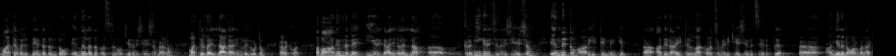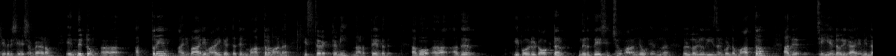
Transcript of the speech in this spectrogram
മാറ്റം വരുത്തേണ്ടതുണ്ടോ എന്നുള്ളത് ഫസ്റ്റ് നോക്കിയതിന് ശേഷം വേണം മറ്റുള്ള എല്ലാ കാര്യങ്ങളിലോട്ടും കടക്കുവാൻ. അപ്പൊ ആദ്യം തന്നെ ഈ ഒരു കാര്യങ്ങളെല്ലാം ക്രമീകരിച്ചതിന് ശേഷം എന്നിട്ടും മാറിയിട്ടില്ലെങ്കിൽ അതിനായിട്ടുള്ള കുറച്ച് മെഡിക്കേഷൻസ് എടുത്ത് അങ്ങനെ നോർമൽ ആക്കിയതിന് ശേഷം വേണം എന്നിട്ടും അത്രയും അനിവാര്യമായ ഘട്ടത്തിൽ മാത്രമാണ് ഹിസ്റ്ററക്ടമി നടത്തേണ്ടത്. അപ്പോൾ അത് ഇപ്പോൾ ഒരു ഡോക്ടർ നിർദ്ദേശിച്ചു പറഞ്ഞു എന്ന് ഉള്ള ഒരു റീസൺ കൊണ്ട് മാത്രം അത് ചെയ്യേണ്ട ഒരു കാര്യമില്ല.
